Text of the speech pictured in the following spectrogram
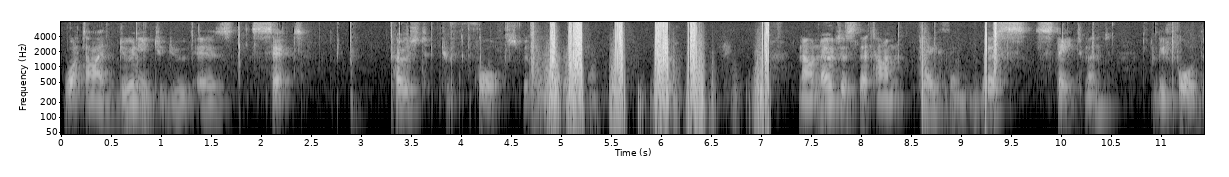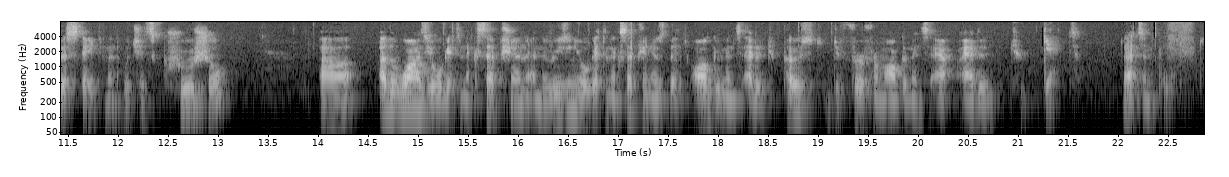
What I do need to do is set post to false now notice that I'm placing this statement before this statement, which is crucial. Uh, otherwise, you'll get an exception, and the reason you'll get an exception is that arguments added to post differ from arguments added to get. That's important.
